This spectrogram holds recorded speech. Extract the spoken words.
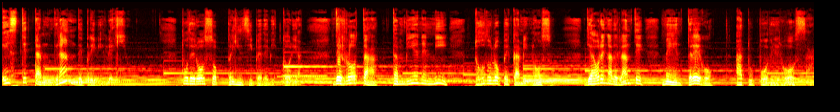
este tan grande privilegio. Poderoso príncipe de victoria, derrota también en mí todo lo pecaminoso. De ahora en adelante me entrego a tu poderosa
